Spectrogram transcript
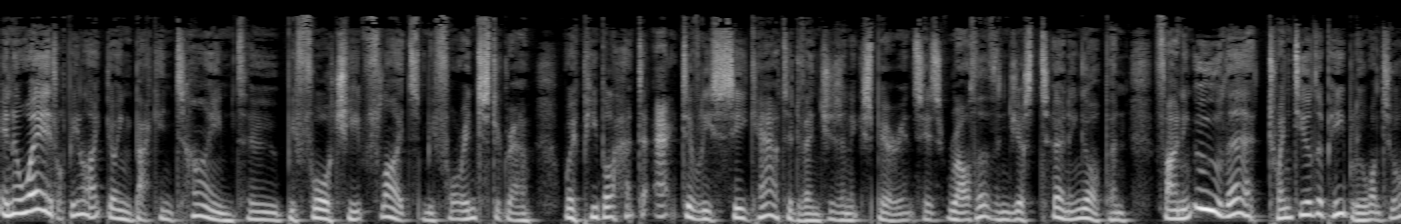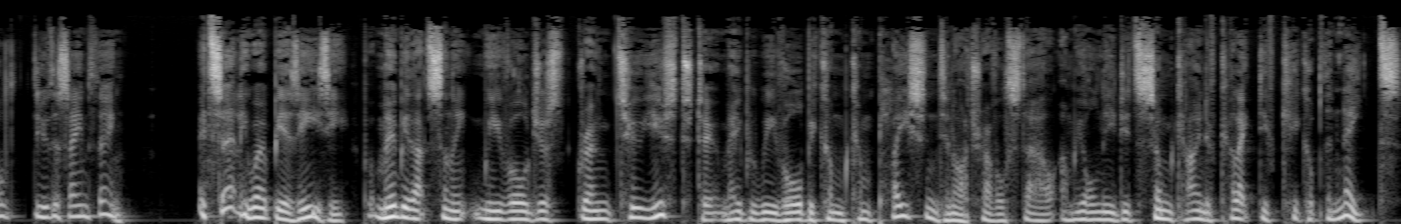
In a way, it'll be like going back in time to before cheap flights and before Instagram, where people had to actively seek out adventures and experiences rather than just turning up and finding, ooh, there, are 20 other people who want to all do the same thing. It certainly won't be as easy, but maybe that's something we've all just grown too used to. Maybe we've all become complacent in our travel style and we all needed some kind of collective kick up the nates.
